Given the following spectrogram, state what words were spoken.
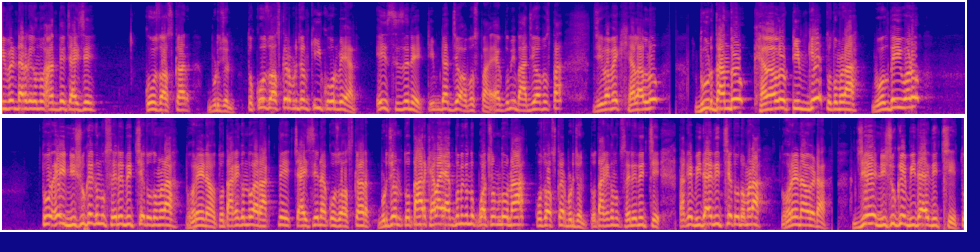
ডিফেন্ডারকে কিন্তু আনতে চাইছে কোচ অস্কার বুর্জন। তো কোচ অস্কার বুর্জন কি করবে আর? এই সিজনে টিমটার যে অবস্থা, একদমই বাজে অবস্থা। যেভাবে খেলালো, দুর্দান্ত খেলালো টিমকে তো তোমরা বলতেই পারো তো এই নিশুকে কিন্তু সেরে দিচ্ছে, তো তোমরা ধরে নাও। তো তাকে কিন্তু আর রাখতে চাইছে না কোচ অস্কার বুর্জন। তো তার খেলায় একদমই কিন্তু পছন্দ না কোচ অস্কার বুর্জন। তো তাকে কিন্তু সেরে দিচ্ছে, তাকে বিদায় দিচ্ছে, তো তোমরা ধরে নাও এটা। যে নিশুকে বিদায় দিচ্ছে, তো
